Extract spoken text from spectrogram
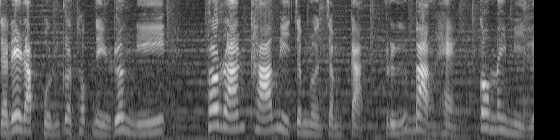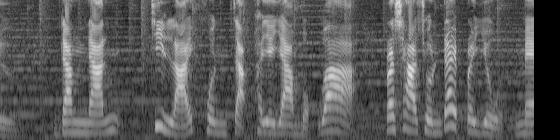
จะได้รับผลกระทบในเรื่องนี้ เพราะร้านค้ามีจำนวนจำกัด หรือบางแห่งก็ไม่มีเลย ดังนั้นที่หลายคนจะพยายามบอกว่า ประชาชนได้ประโยชน์แม้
